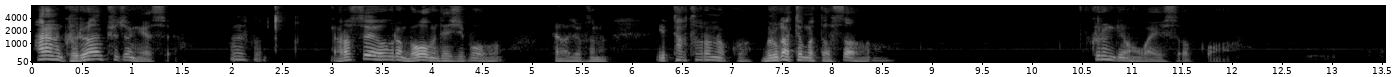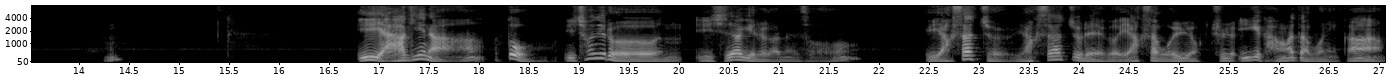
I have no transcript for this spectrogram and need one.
하는 그러한 표정이었어요. 그래서 그, 알았어요. 그럼 먹으면 되지 뭐. 그래가지고서는 입 탁 털어놓고 물 같은 것도 없어. 그런 경우가 있었고. 응? 이 약이나 또 이 천일은 이 지자기를 가면서 이 약사줄, 약사줄의 그 약사 원력, 줄력 이게 강하다 보니까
